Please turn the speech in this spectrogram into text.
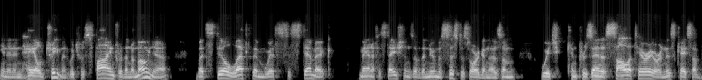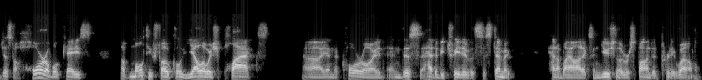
in an inhaled treatment, which was fine for the pneumonia, but still left them with systemic manifestations of the pneumocystis organism, which can present as solitary, or in this case, of just a horrible case of multifocal yellowish plaques uh, in the choroid. And this had to be treated with systemic antibiotics and usually responded pretty well.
